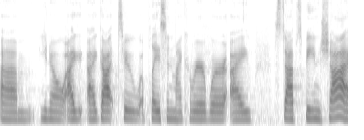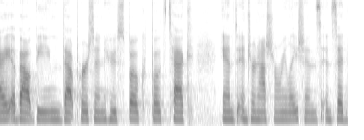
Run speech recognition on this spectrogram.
um, you know, I, I got to a place in my career where I stopped being shy about being that person who spoke both tech and international relations and said,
